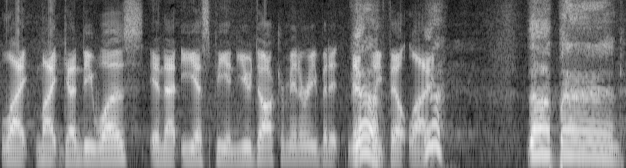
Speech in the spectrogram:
like Mike Gundy was in that ESPNU documentary, but it definitely yeah, felt like yeah. the band.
